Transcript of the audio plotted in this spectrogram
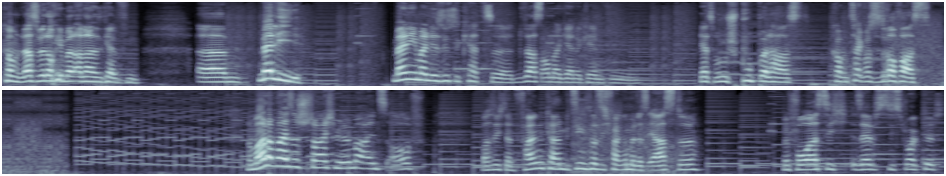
Komm, lassen wir doch jemand anderen kämpfen. Ähm, Melly. Melly, meine süße Katze. Du darfst auch mal gerne kämpfen. Jetzt, wo du Spukball hast. Komm, zeig, was du drauf hast. Normalerweise steuere ich mir immer eins auf, was ich dann fangen kann, beziehungsweise ich fange immer das erste, bevor es sich selbst destructet.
